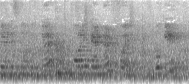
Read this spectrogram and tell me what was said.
there is computer or standard first okay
